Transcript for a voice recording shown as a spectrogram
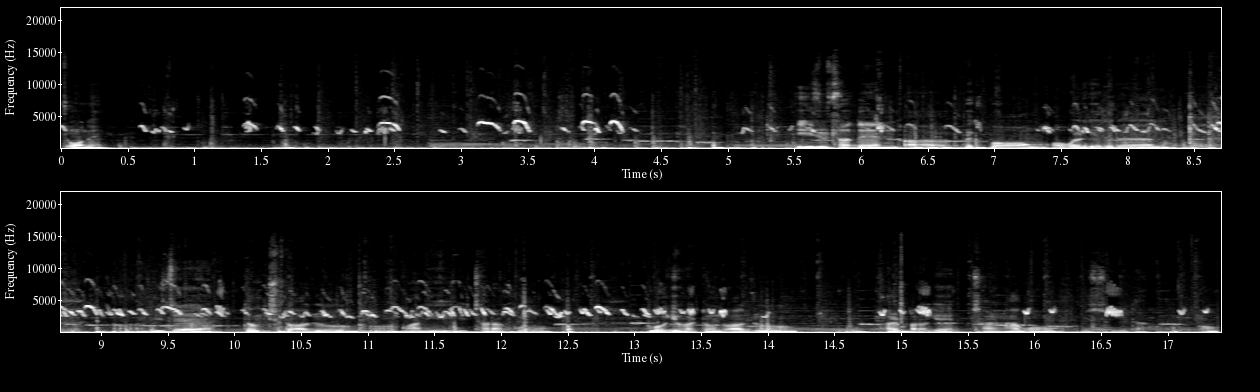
쪼네. 이주차 된 어, 백봉 오골개들은 어, 이제 덩치도 아주 어, 많이 자랐고 먹이 활동도 아주 활발하게 잘 하고 있습니다. 어,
